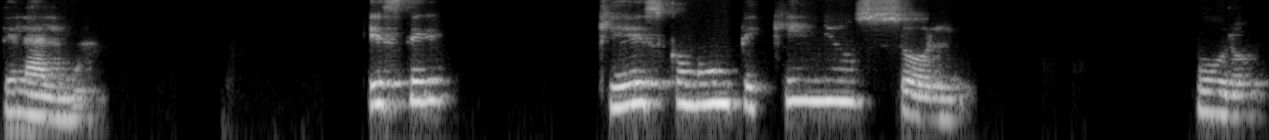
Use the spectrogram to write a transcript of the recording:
del alma. Este que es como un pequeño sol puro,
